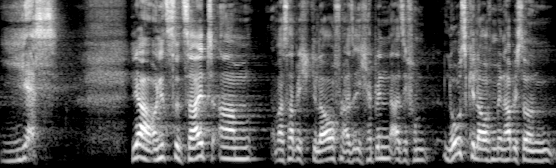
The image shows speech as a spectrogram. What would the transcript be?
yes. Ja, und jetzt zur Zeit, ähm, was habe ich gelaufen? Also ich bin, als ich vom losgelaufen bin, habe ich so einen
